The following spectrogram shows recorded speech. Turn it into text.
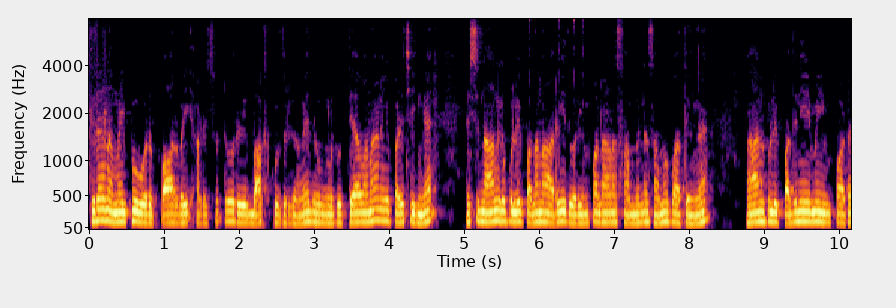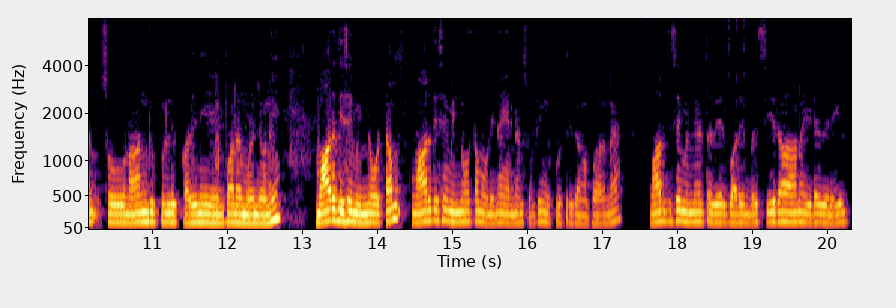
திறன் அமைப்பு ஒரு பார்வை அப்படின்னு சொல்லிட்டு ஒரு பாக்ஸ் கொடுத்துருக்காங்க. இது உங்களுக்கு தேவைன்னா நீங்கள் படிச்சுக்கங்க. நெக்ஸ்ட் நான்கு புள்ளி பதினாறு இது ஒரு இம்பார்ட்டண்டான சம் இந்த சம்மு பார்த்துங்க நான்கு புள்ளி பதினேழுமே இம்பார்ட்டன்ட் ஸோ நான்கு புள்ளி பதினேழு இம்பார்ட்டன்ட் முடிஞ்சோடனே மாறுதிசை மின்னோட்டம். மாறுதிசை மின்னோட்டம் அப்படின்னா என்னன்னு சொல்லிட்டு இங்கே கொடுத்துருக்காங்க பாருங்கள் மாறுதிசை மின்னழுத்த வேறுபாடு என்பது சீரான இடைவெளியில்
